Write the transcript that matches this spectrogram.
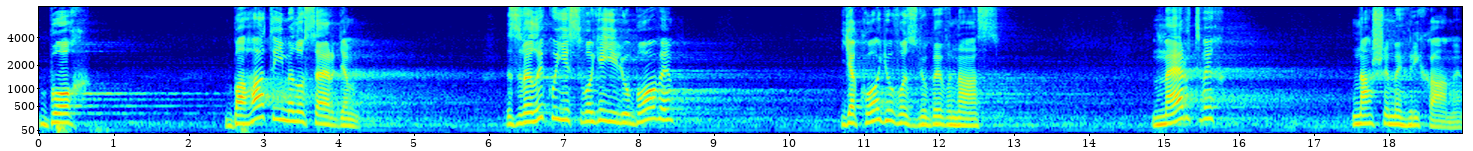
Бог багатий милосердям, з великої своєї любови, якою возлюбив нас, мертвих нашими гріхами,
